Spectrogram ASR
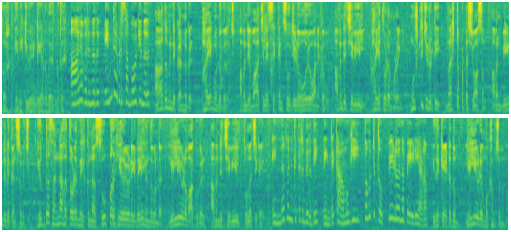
അവർ എനിക്ക് വേണ്ടിയാണ് വരുന്നത്. ആരാ വരുന്നത്? എന്താ ഇവിടെ സംഭവിക്കുന്നത്? ആദമിന്റെ കണ്ണുകൾ ഭയം കൊണ്ട് വിറച്ചു. അവന്റെ വാച്ചിലെ സെക്കൻഡ് സൂചിയുടെ ഓരോ അനക്കവും അവന്റെ ചെവിയിൽ ഭയത്തോടെ മുഴങ്ങി. മുഷ്ടി ചുരുട്ടി നഷ്ടപ്പെട്ട ശ്വാസം അവൻ വീണ്ടെടുക്കാൻ ശ്രമിച്ചു. യുദ്ധസന്നാഹത്തോടെ നിൽക്കുന്ന സൂപ്പർ ഹീറോയുടെ ഇടയിൽ നിന്നുകൊണ്ട് ലില്ലിയുടെ വാക്കുകൾ അവന്റെ ചെവിയിൽ തുളച്ചു കയറി. എന്താ നിനക്ക് ഇത്ര ധൃതി? നിന്റെ കാമുകി തോറ്റ് തൊപ്പിയിടുമെന്ന പേടിയാണോ? ഇത് കേട്ടതും ലില്ലിയുടെ മുഖം ചുമന്നു.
